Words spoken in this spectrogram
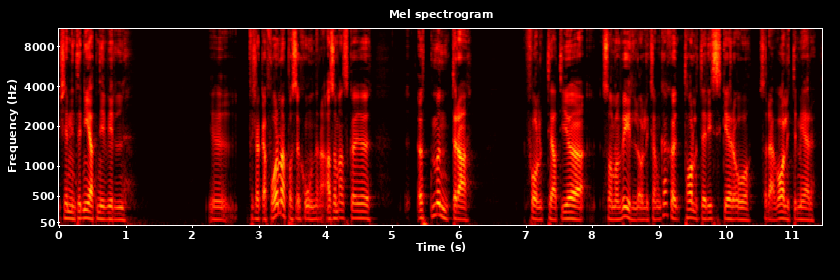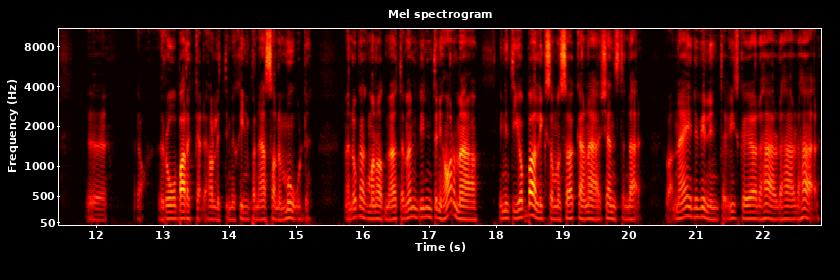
känner inte ni att ni vill eh, försöka få de här positionerna? Alltså man ska ju uppmuntra folk till att göra som de vill och liksom kanske ta lite risker och sådär, vara lite mer eh, råbarkade, har lite mer skinn på näsan och mod. Men då kanske man har ett möte, men vill inte ni ha de här, vill ni inte jobba liksom och söka den här tjänsten där? Bara, Nej, det vill ni inte, vi ska göra det här och det här och det här.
